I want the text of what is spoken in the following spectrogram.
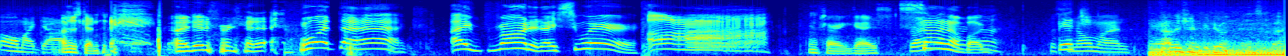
Oh my god. I'm just kidding. I did forget it. What the heck? I brought it, I swear. Ah! I'm sorry, guys. Right Son of a bug. bitch. Snowman. Yeah. Probably shouldn't be doing this, but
